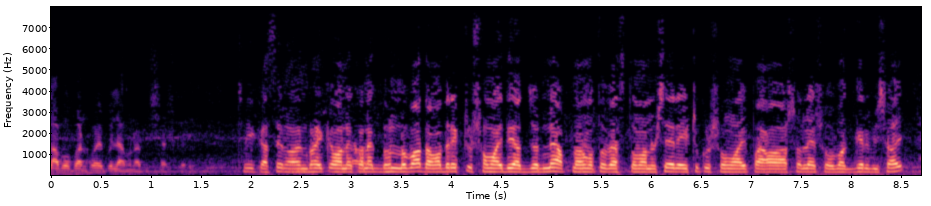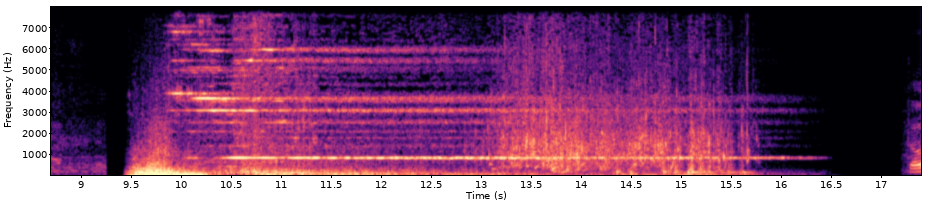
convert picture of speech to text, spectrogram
লাভবান হবে বলে আমরা বিশ্বাস করি। ঠিক আছে নয়ন ভাইকে অনেক অনেক ধন্যবাদ। আমাদের একটু সময় দেওয়ার জন্য আপনার মতো ব্যস্ত মানুষের এইটুকু সময় পাওয়া আসলে সৌভাগ্যের বিষয়। তো,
